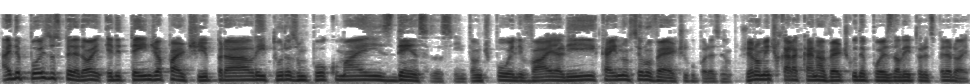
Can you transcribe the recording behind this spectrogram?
Aí depois do super-herói, ele tende a partir para leituras um pouco mais densas, assim. Então, tipo, ele vai ali cair no selo vértigo, por exemplo. Geralmente o cara cai na vértigo depois da leitura de super-herói.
